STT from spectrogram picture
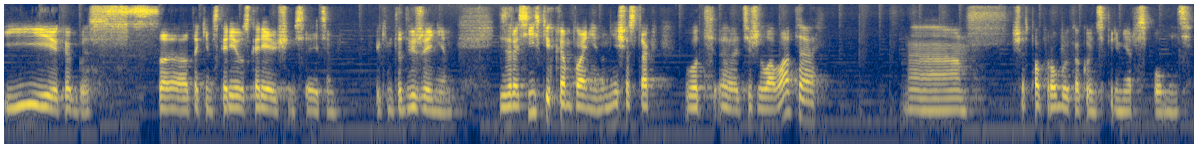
и как бы с таким скорее ускоряющимся этим каким-то движением. Из российских компаний, но мне сейчас так вот э, тяжеловато. Э, сейчас попробую какой-нибудь пример вспомнить.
